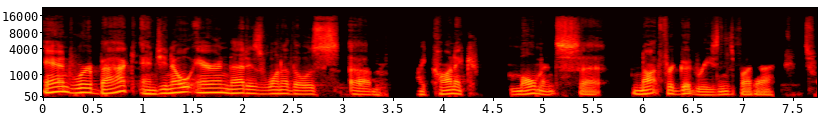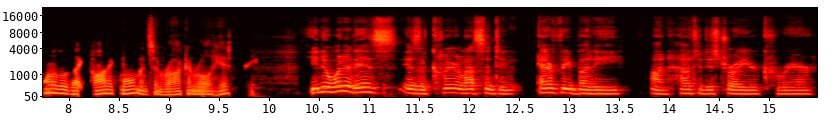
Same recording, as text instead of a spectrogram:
And we're back. And you know, Aaron, that is one of those um, iconic moments, uh, not for good reasons, but uh, it's one of those iconic moments in rock and roll history. You know what it is? Is a clear lesson to everybody on how to destroy your career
